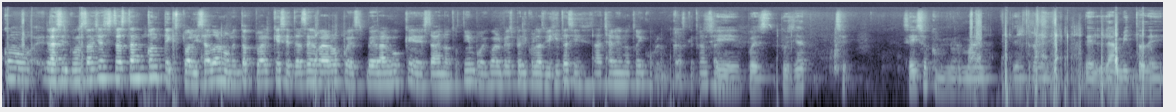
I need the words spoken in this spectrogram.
como las circunstancias, estás tan contextualizado al momento actual que se te hace raro pues ver algo que estaba en otro tiempo. Igual ves películas viejitas y dices, ah, chale, no estoy cubrebocas, tranza. Sí, pues, pues ya se, se hizo como normal dentro de- del ámbito de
